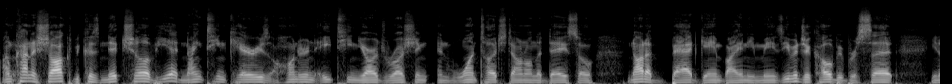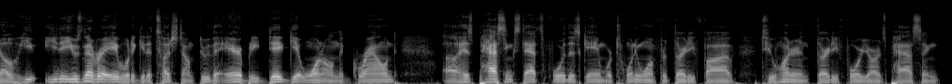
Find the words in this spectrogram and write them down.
I'm kind of shocked because Nick Chubb, he had 19 carries, 118 yards rushing, and one touchdown on the day. So not a bad game by any means. Even Jacoby Brissett, you know, he, he, he was never able to get a touchdown through the air, but he did get one on the ground. Uh, his passing stats for this game were 21 for 35, 234 yards passing.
